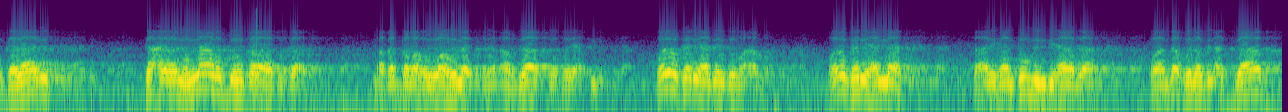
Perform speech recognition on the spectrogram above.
وكذلك تعلم انه لا يرده كراهه الكافر ما قدره الله لك من الأرزاق سوف ياتيك ولو كره زيد وأمر. ولو كره الناس. فعليك أن تؤمن بهذا وأن تأخذ بالأسباب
